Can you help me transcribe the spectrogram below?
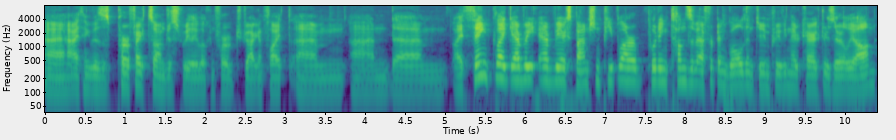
Uh, I think this is perfect, so I'm just really looking forward to Dragonflight. Um, and um, I think like every every expansion, people are putting tons of effort and gold into improving their characters early on.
